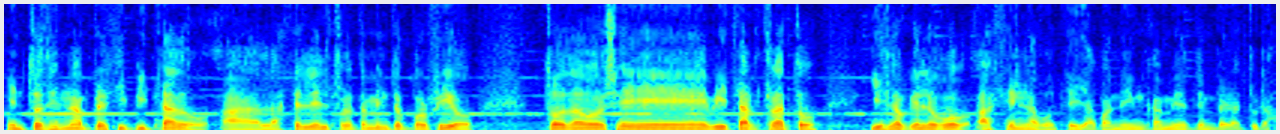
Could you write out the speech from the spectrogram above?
entonces no ha precipitado al hacer el tratamiento por frío todo ese trato y es lo que luego hace en la botella cuando hay un cambio de temperatura.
